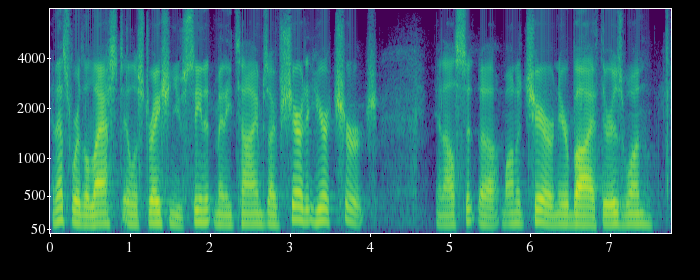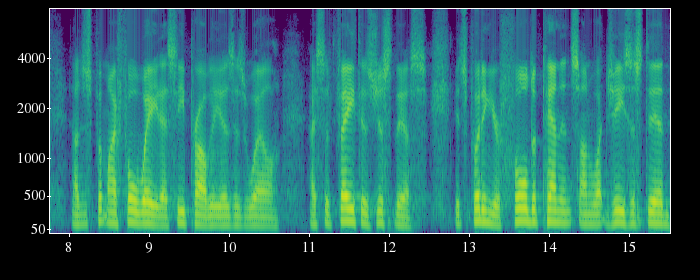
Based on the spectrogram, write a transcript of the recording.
And that's where the last illustration, you've seen it many times. I've shared it here at church and I'll sit uh, on a chair nearby if there is one. I'll just put my full weight, as he probably is as well. I said, faith is just this it's putting your full dependence on what Jesus did,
